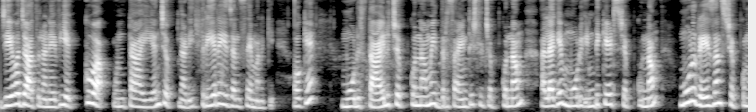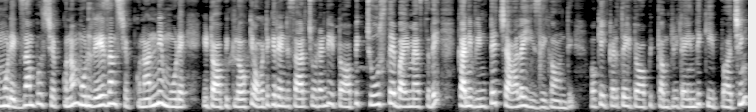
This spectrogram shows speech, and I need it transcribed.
జీవజాతులు అనేవి ఎక్కువ ఉంటాయి అని చెప్తున్నాడు. ఈ త్రీ రీజన్సే మనకి. ఓకే? మూడు స్థాయిలు చెప్పుకున్నాము ఇద్దరు సైంటిస్టులు చెప్పుకున్నాం అలాగే మూడు ఇండికేట్స్ చెప్పుకున్నాం. మూడు రీజన్స్ చెప్పుకు మూడు ఎగ్జాంపుల్స్ చెప్పుకున్నాం మూడు రీజన్స్ చెప్పుకున్నాం. అన్నీ మూడే. ఈ టాపిక్లో ఓకే ఒకటికి రెండు సార్లు చూడండి. ఈ టాపిక్ చూస్తే భయం వేస్తుంది కానీ వింటే చాలా ఈజీగా ఉంది. ఓకే ఇక్కడితో ఈ టాపిక్ కంప్లీట్ అయింది. Keep watching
